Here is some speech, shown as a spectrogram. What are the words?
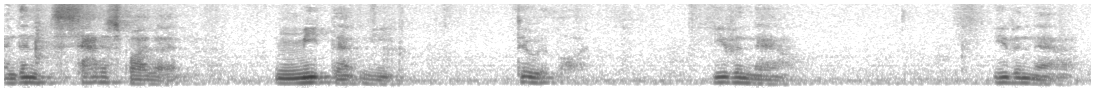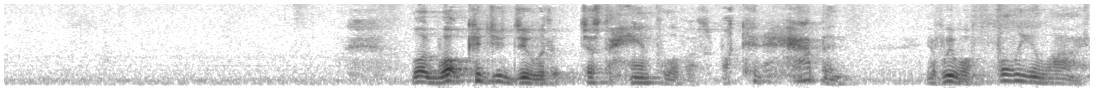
And then satisfy that. Meet that need. Do it, Lord. Even now. Even now. Lord, what could you do with just a handful of us? What could happen if we were fully alive?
